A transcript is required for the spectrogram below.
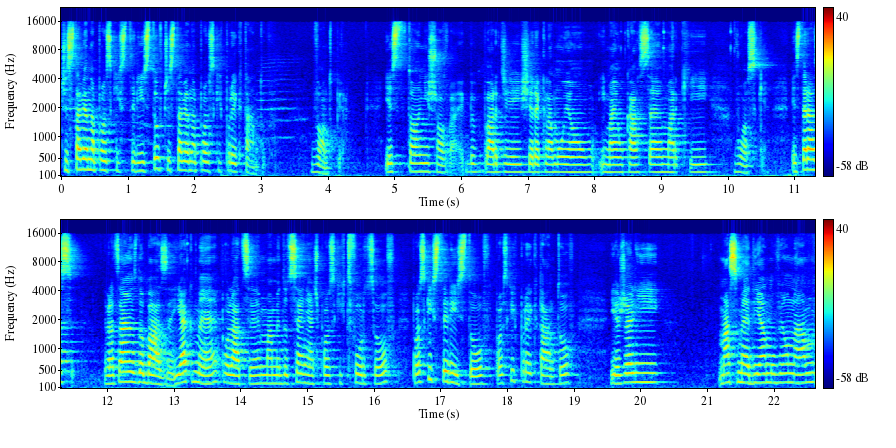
Czy stawia na polskich stylistów, czy stawia na polskich projektantów? Wątpię. Jest to niszowe, jakby bardziej się reklamują i mają kasę marki włoskie. Więc teraz wracając do bazy, jak my, Polacy, mamy doceniać polskich twórców, polskich stylistów, polskich projektantów, jeżeli mass media mówią nam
